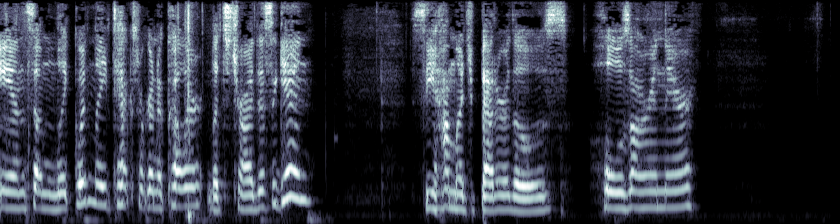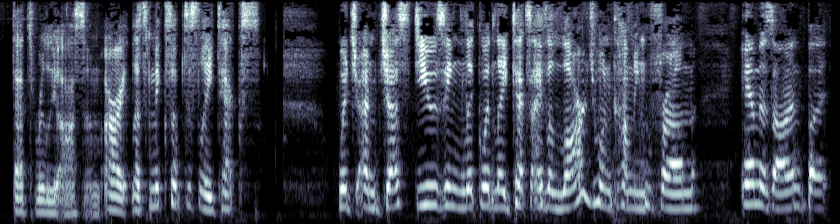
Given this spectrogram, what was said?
And some liquid latex we're going to color. Let's try this again. See how much better those holes are in there? That's really awesome. All right, let's mix up this latex, which I'm just using liquid latex. I have a large one coming from Amazon, but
